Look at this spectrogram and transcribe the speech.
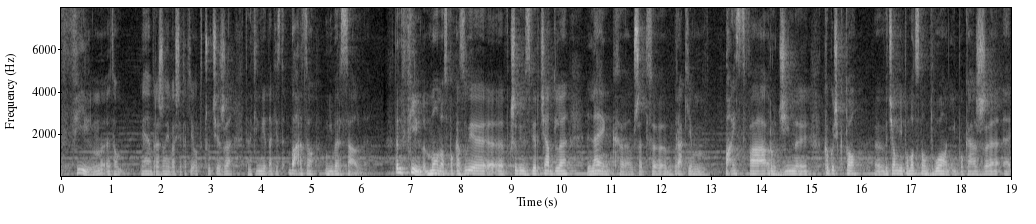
w film, to miałem wrażenie właśnie takie odczucie, że ten film jednak jest bardzo uniwersalny. Ten film, Monos, pokazuje w krzywym zwierciadle lęk przed brakiem państwa, rodziny, kogoś, kto wyciągnie pomocną dłoń i pokaże e,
